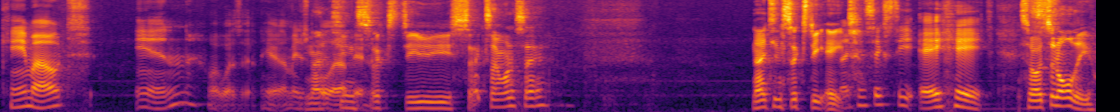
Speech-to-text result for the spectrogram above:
came out in what was it? Here, let me just pull it up 1966, I want to say. 1968. 1968. So it's an oldie.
